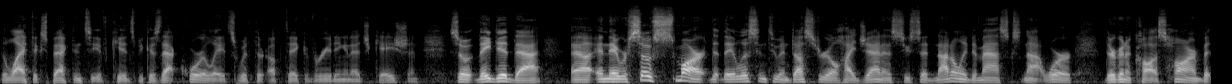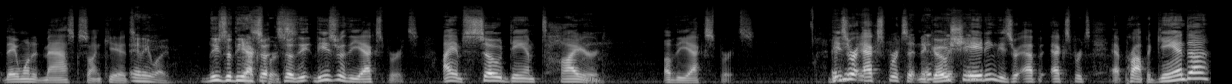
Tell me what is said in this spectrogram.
the life expectancy of kids because that correlates with their uptake of reading and education. So they did that, uh, and they were so smart that they listened to industrial hygienists who said not only do masks not work, they're going to cause harm, but they wanted masks on kids. Anyway, these are the So, experts. so the, these are the experts. I am so damn tired of the experts. These are experts at negotiating. These are ep- experts at propaganda.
